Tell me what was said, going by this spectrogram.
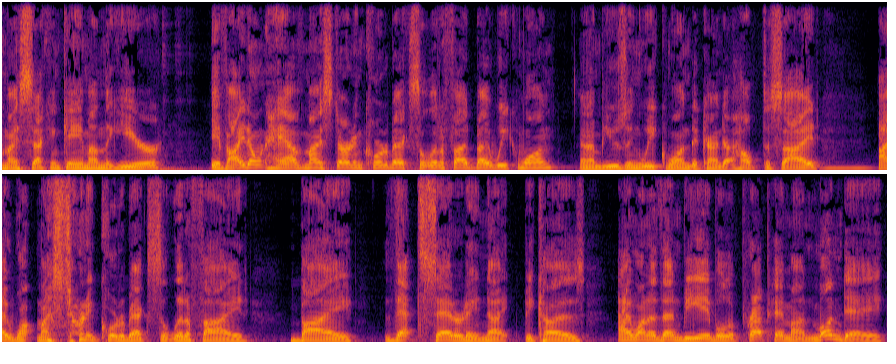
my second game on the year. If I don't have my starting quarterback solidified by week one, and I'm using week one to kind of help decide, I want my starting quarterback solidified by that Saturday night because I want to then be able to prep him on Monday,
